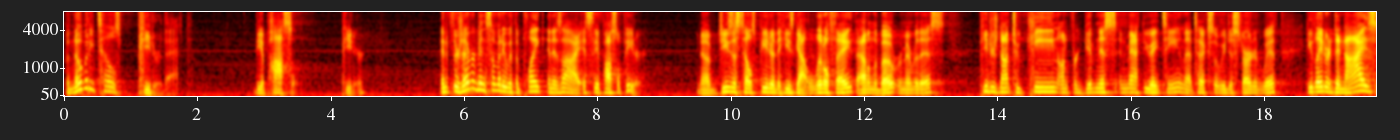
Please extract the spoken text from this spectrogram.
But nobody tells Peter that, the apostle Peter. And if there's ever been somebody with a plank in his eye, it's the apostle Peter. You know, Jesus tells Peter that he's got little faith out on the boat. Remember this? Peter's not too keen on forgiveness in Matthew 18, that text that we just started with. He later denies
